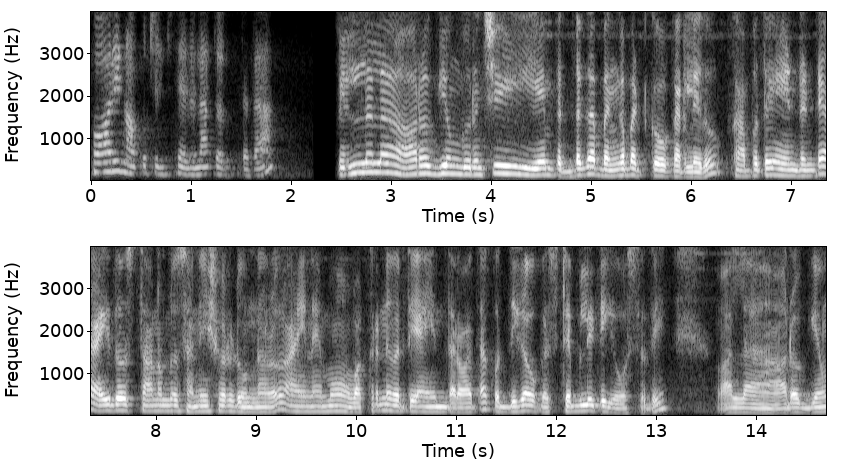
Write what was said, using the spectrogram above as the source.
ఫారిన్ ఆపర్చునిటీస్ ఏదైనా దొరుకుతుందా? పిల్లల ఆరోగ్యం గురించి ఏం పెద్దగా బెంగపెట్టుకోకర్లేదు. కాకపోతే ఏంటంటే ఐదో స్థానంలో శనీశ్వరుడు ఉన్నాడు. ఆయనేమో వక్ర నివృత్తి అయిన తర్వాత కొద్దిగా ఒక స్టెబిలిటీగా వస్తుంది. వాళ్ళ ఆరోగ్యం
